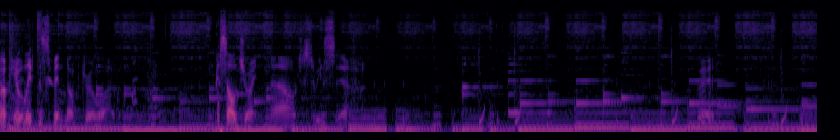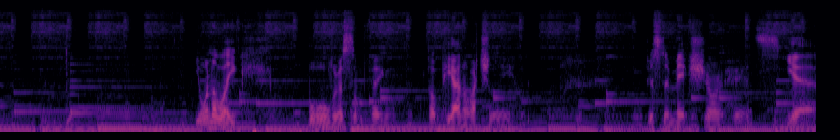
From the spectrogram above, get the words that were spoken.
Okay, we'll leave the Spin Doctor alive. I guess I'll join now, just to be safe. You wanna, like, boulder or something? Or piano, actually. Just to make sure it hits. Yeah.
